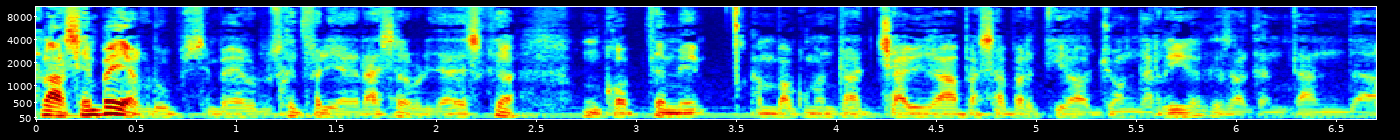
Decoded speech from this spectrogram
Clar, sempre hi ha grups, sempre hi ha grups que et faria gràcia, la veritat és que un cop també em va comentar el Xavi que va passar per aquí el Joan Garriga, que és el cantant de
